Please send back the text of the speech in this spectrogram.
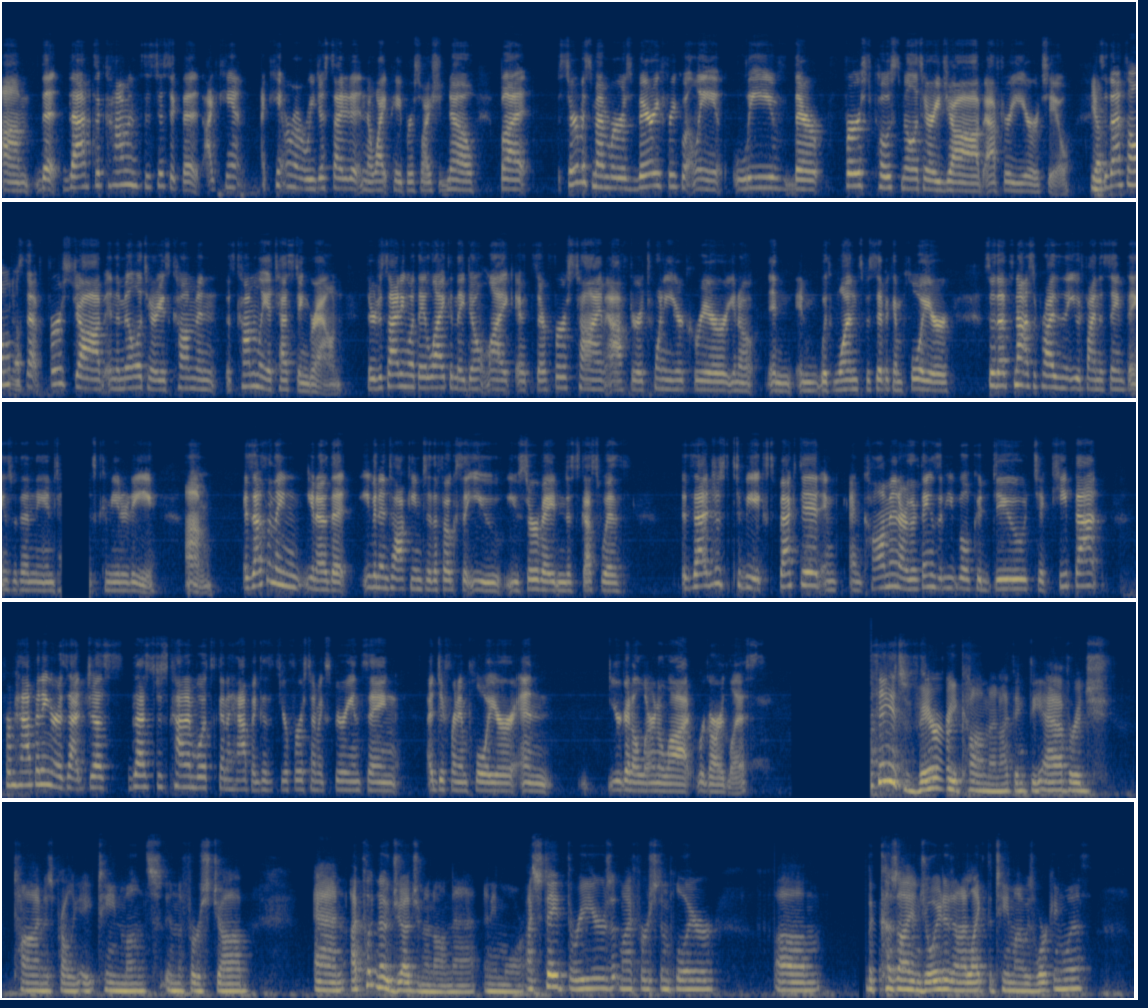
um, that that's a common statistic that i can't i can't remember we just cited it in a white paper so i should know but service members very frequently leave their first post-military job after a year or two so that's almost that first job in the military is common is commonly a testing ground. They're deciding what they like and they don't like. It's their first time after a 20 year career, you know, in in with one specific employer. So that's not surprising that you would find the same things within the intelligence community. Um, is that something you know that even in talking to the folks that you you surveyed and discussed with, is that just to be expected and and common? Are there things that people could do to keep that from happening or is that just that's just kind of what's going to happen because it's your first time experiencing a different employer and you're going to learn a lot regardless think it's very common. I think the average time is probably 18 months in the first job. And i put no judgment on that anymore. I stayed three years at my first employer um, because i enjoyed it and i liked the team i was working with.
